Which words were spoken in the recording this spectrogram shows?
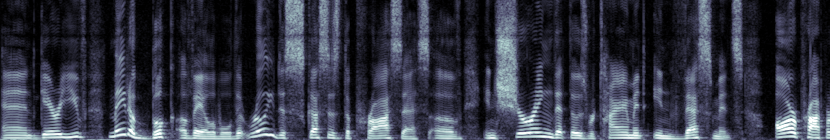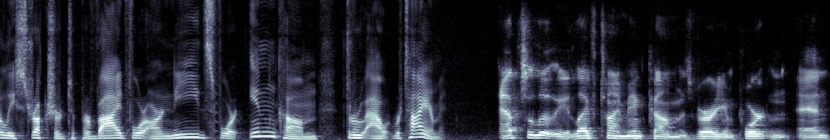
And Gary, you've made a book available that really discusses the process of ensuring that those retirement investments are properly structured to provide for our needs for income throughout retirement. Absolutely. Lifetime income is very important, and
